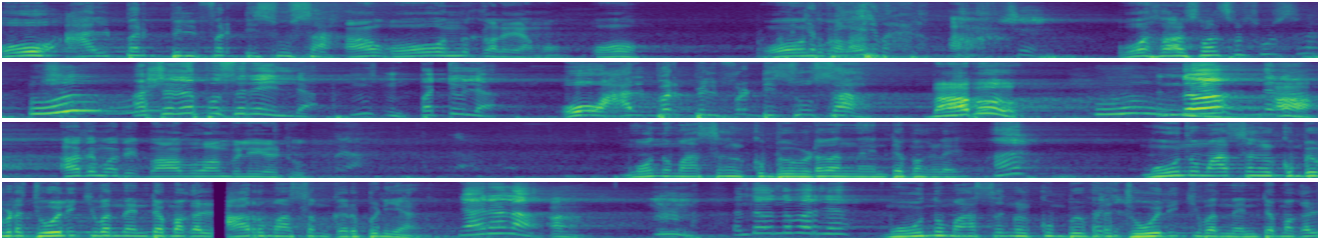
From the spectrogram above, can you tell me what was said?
ഓ ആൽബർട്ട് ബിൽഫർട്ട് ഡിസൂസ ആ ഓ ഒന്ന് കളയാമോ? ഓ ഓ ഒന്ന് കളയാം. ഓ. അക്ഷരപുസര ഇല്ല. പറ്റൂല. ഓ ആൽബർട്ട് ബിൽഫർട്ട് ഡിസൂസ ബാബു! എന്തോ? ആ അത് മതി. ബാബു ആ വിളി കേട്ടു. മൂന്ന് മാസങ്ങൾക്ക് മുമ്പ് ഇവിടെ വന്ന എന്റെ മകളെ. ആ? മൂന്ന് മാസങ്ങൾക്ക് മുമ്പ് ഇവിടെ ജോലിക്ക് വന്ന എന്റെ മകൾ ആറു മാസം ഗർഭിണിയാണ്. ഞാനാണോ? ഉം, എന്താ ഒന്ന് പറഞ്ഞേ? മൂന്ന് മാസങ്ങൾക്ക് മുമ്പ് ഇവിടെ ജോലിക്ക് വന്ന എന്റെ മകൾ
